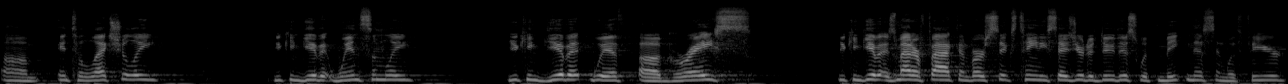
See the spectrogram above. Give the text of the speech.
um, intellectually, you can give it winsomely, you can give it with uh, grace. You can give it, as a matter of fact, in verse 16, he says, You're to do this with meekness and with fear.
